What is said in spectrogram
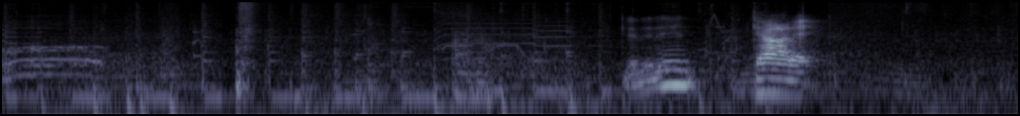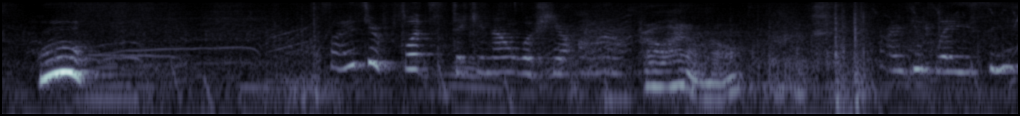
Whoa. oh no. Get it in. Got it. Woo! Why is your foot sticking out with your arm? Bro, I don't know. Are you lazy?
